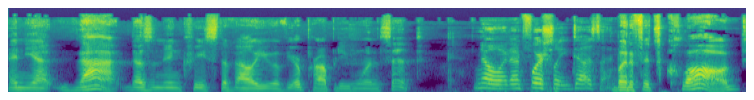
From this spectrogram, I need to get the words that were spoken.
And yet, that doesn't increase the value of your property one cent. no, it unfortunately doesn't. But if it's clogged,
